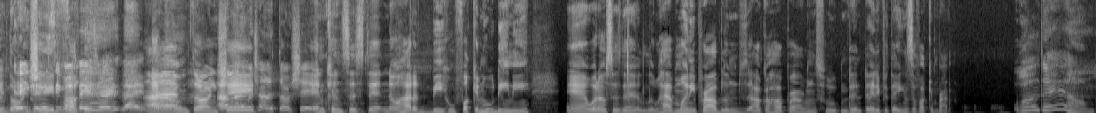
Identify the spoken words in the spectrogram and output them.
I'm throwing You shade. see my Fuck face, it. right? Like, I'm throwing shade. I'm not even trying to throw shade. Inconsistent. Know how to be who fucking Houdini. And what else is there? Have money problems, alcohol problems, food, everything is a fucking problem. well, damn.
